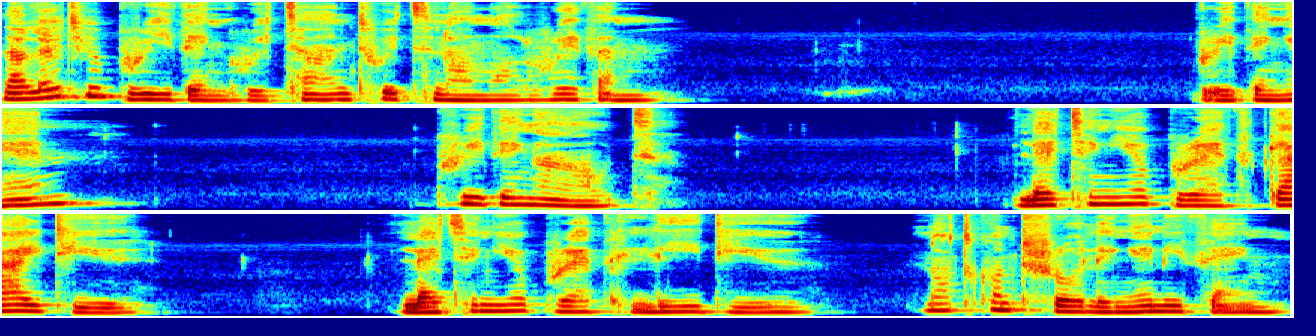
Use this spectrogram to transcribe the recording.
Now let your breathing return to its normal rhythm. Breathing in, breathing out letting your breath guide you, letting your breath lead you, not controlling anything.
